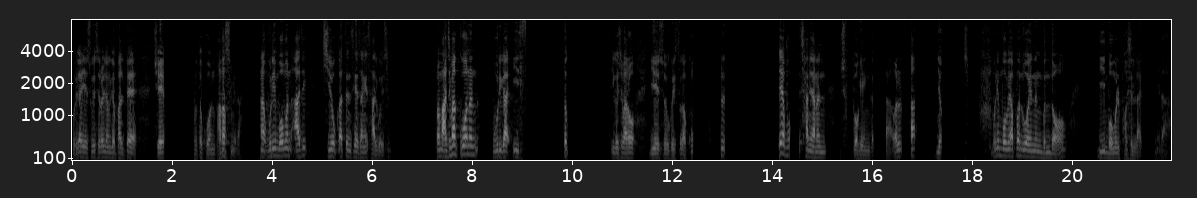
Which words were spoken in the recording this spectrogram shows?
우리가 예수 그리스도를 영접할 때 죄부터 구원 받았습니다. 그러나 우리 몸은 아직 지옥 같은 세상에 살고 있습니다. 그럼 마지막 구원은 우리가 이 이것이 바로 예수 그리스도가 참여하는 축복인 것이다. 얼마나 아무리 몸이 아파 누워 있는 분도 이 몸을 벗을 날입니다.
